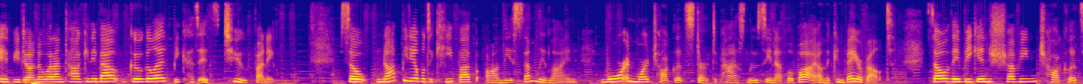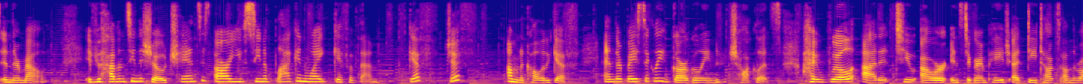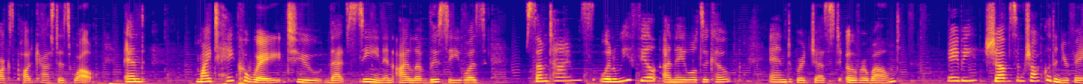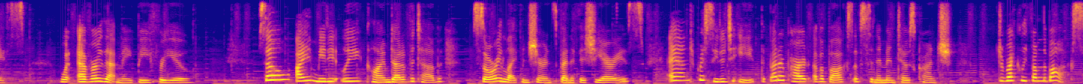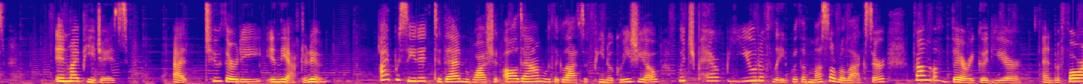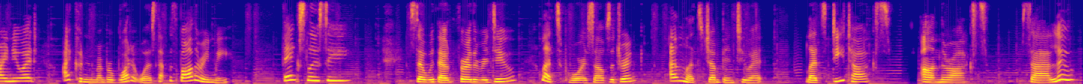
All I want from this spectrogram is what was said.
If you don't know what I'm talking about, Google it because it's too funny. So, not being able to keep up on the assembly line, more and more chocolates start to pass Lucy and Ethel by on the conveyor belt. So, they begin shoving chocolates in their mouth. If you haven't seen the show, chances are you've seen a black and white gif of them. GIF? GIF? I'm gonna call it a GIF and they're basically gargling chocolates. I will add it to our Instagram page at Detox on the Rocks podcast as well. And my takeaway to that scene in I Love Lucy was sometimes when we feel unable to cope and we're just overwhelmed, maybe shove some chocolate in your face, whatever that may be for you. So I immediately climbed out of the tub, sorry life insurance beneficiaries, and proceeded to eat the better part of a box of cinnamon toast crunch directly from the box in my PJs at 2:30 in the afternoon. I proceeded to then wash it all down with a glass of Pinot Grigio, which paired beautifully with a muscle relaxer from a very good year. And before I knew it, I couldn't remember what it was that was bothering me. Thanks, Lucy! So, without further ado, let's pour ourselves a drink and let's jump into it. Let's detox on the rocks. Salut!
